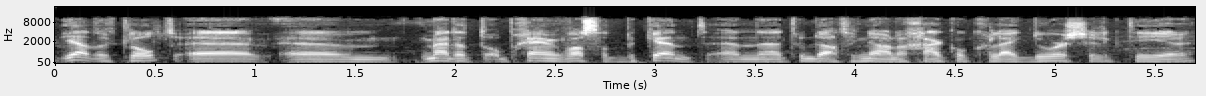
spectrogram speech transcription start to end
ja, dat klopt. Um, maar dat, op een gegeven moment was dat bekend. En toen dacht ik, nou, dan ga ik ook gelijk doorselecteren.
